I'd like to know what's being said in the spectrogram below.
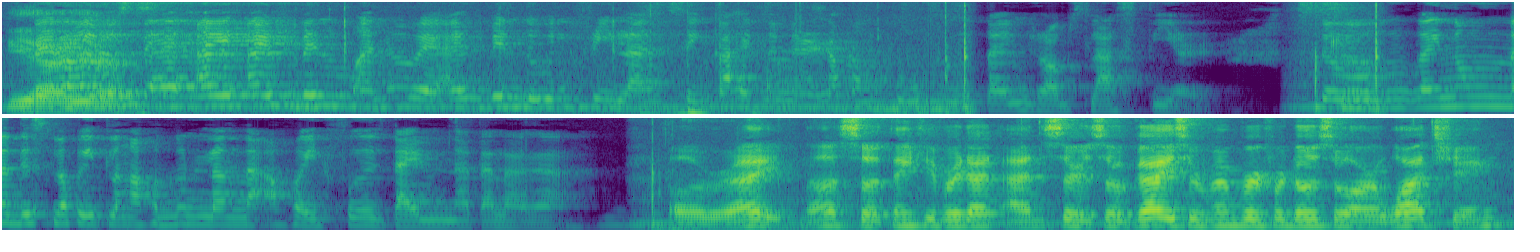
Yeah, Pero yeah. was, I, I've been, ano eh, I've been doing freelancing kahit na meron akong two full-time jobs last year. So, ngayon nung na-dislocate lang ako, dun lang na ako eh, full-time na talaga. All right. No? So thank you for that answer. So guys, remember for those who are watching,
